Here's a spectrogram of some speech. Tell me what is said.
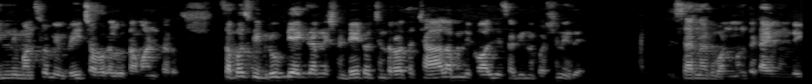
ఇన్ని మంత్స్లో మేము రీచ్ అవ్వగలుగుతామా అంటారు. సపోజ్ ఈ గ్రూప్ డి ఎగ్జామినేషన్ డేట్ వచ్చిన తర్వాత చాలా మంది కాల్ చేసి అడిగిన క్వశ్చన్ ఇదే. సార్ నాకు వన్ మంత్ టైం ఉంది.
